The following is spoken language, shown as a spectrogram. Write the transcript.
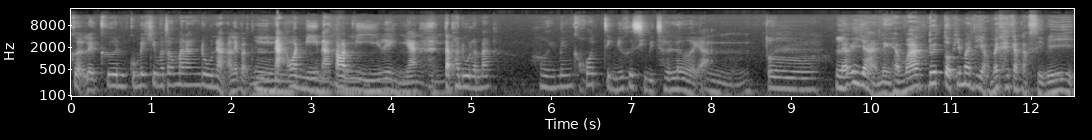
เกิดอะไรขึ้น กูไม่คิดว่าต้องมานั่งดูหนังอะไรแบบนี้อืมนะวันนี้นะตอนนี้อะไรอย่างเงี้ยอืมแต่พอดูแล้วมันเฮ้ยแม่งโคตรจริงนี่คือชีวิตฉันเลยอะอืมเออ แล้วอีกอย่างหนึ่งแฮมว่าด้วยตัวพี่มาเดี่ยวไม่เคยกำกับซีรีส์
